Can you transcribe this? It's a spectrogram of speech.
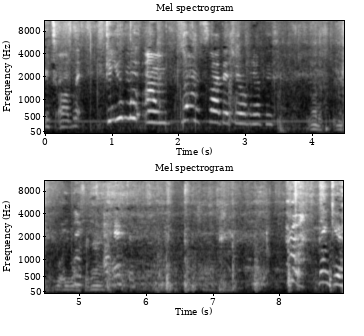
it's all black. Can you move? Um, go ahead slide that chair over there, please. You want to, what, you want to sit I have to. Thank you.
